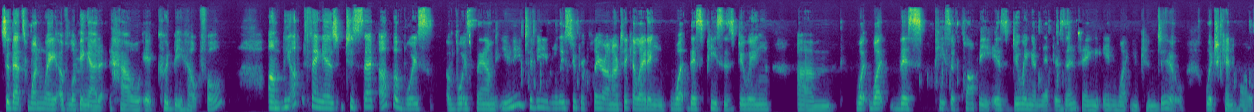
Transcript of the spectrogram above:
So that's one way of looking at it, how it could be helpful. Um, the other thing is to set up a voice a VoiceZam, you need to be really super clear on articulating what this piece is doing, um, what what this piece of copy is doing and representing in what you can do, which can help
